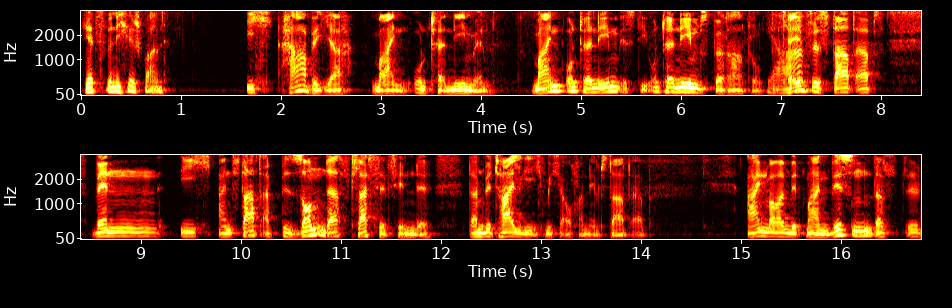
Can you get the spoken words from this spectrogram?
Jetzt bin ich gespannt. ich habe ja mein Unternehmen. Mein Unternehmen ist die Unternehmensberatung. Ja. Ich helfe Startups. Wenn ich ein Startup besonders klasse finde, dann beteilige ich mich auch an dem Startup. Einmal mit meinem Wissen, das, äh,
